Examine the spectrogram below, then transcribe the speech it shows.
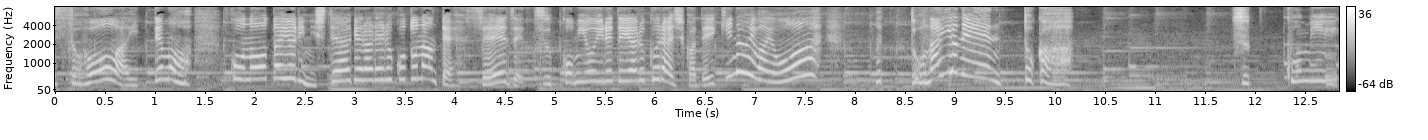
そうは言ってもこのお便りにしてあげられることなんてせいぜいツッコミを入れてやるくらいしかできないわよ。どないやねんとか。ツッコミ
